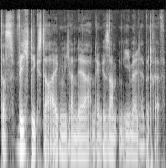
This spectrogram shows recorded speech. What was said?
das Wichtigste eigentlich an der, an der gesamten E-Mail, der Betreff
